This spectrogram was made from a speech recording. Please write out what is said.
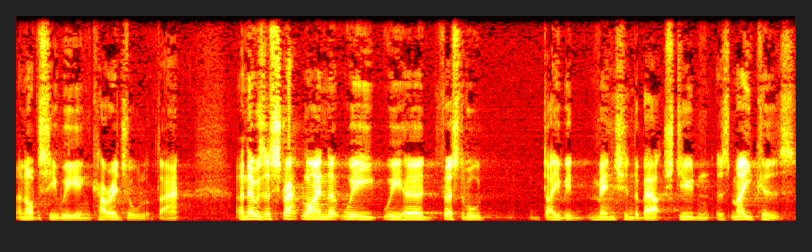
and obviously we encourage all of that. And there was a strapline that we, we heard, first of all, David mentioned about student as makers.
